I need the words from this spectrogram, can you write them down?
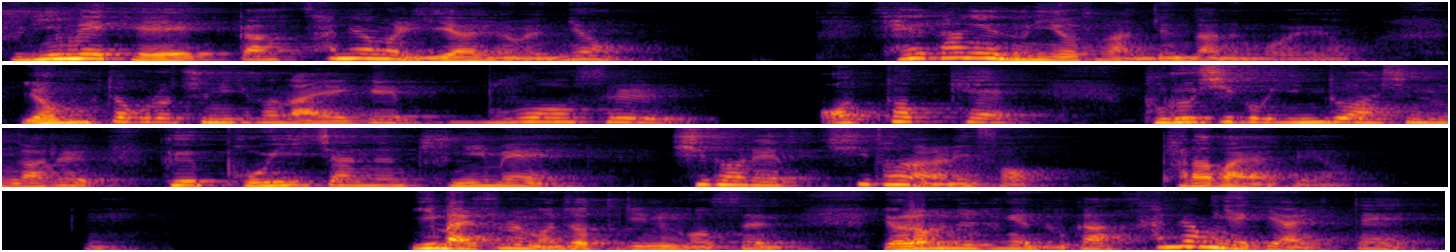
주님의 계획과 사명을 이해하려면요, 세상의 눈이어서는 안 된다는 거예요. 영적으로 주님께서 나에게 무엇을 어떻게 부르시고 인도하시는가를 그 보이지 않는 주님의 시선에, 시선 안에서 바라봐야 돼요. 예. 이 말씀을 먼저 드리는 것은 여러분들 중에 누가 사명 얘기할 때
